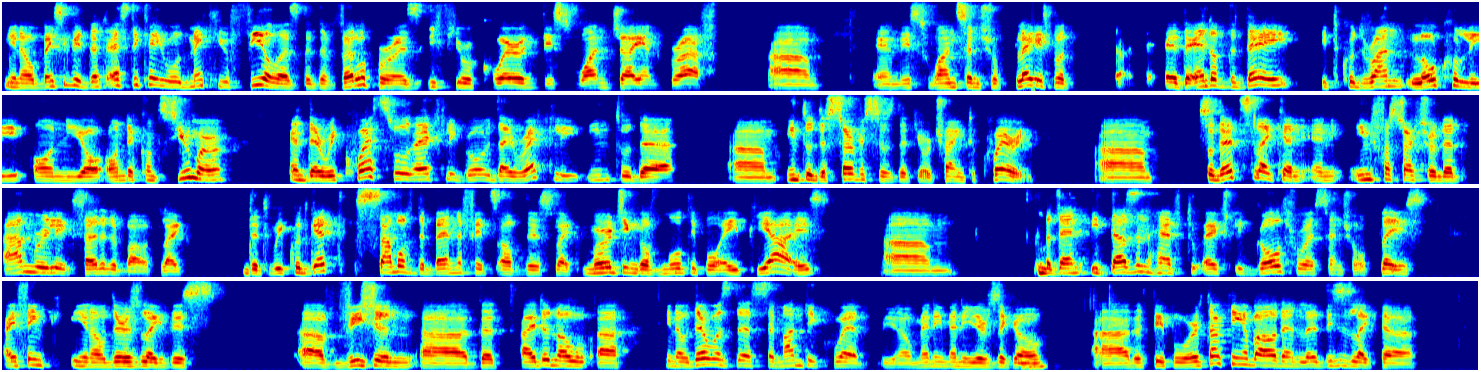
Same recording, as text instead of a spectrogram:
you know, basically that SDK will make you feel as the developer as if you're querying this one giant graph um, and this one central place. But uh, at the end of the day, it could run locally on your on the consumer, and the requests will actually go directly into the um, into the services that you're trying to query. Um, so that's like an, an infrastructure that I'm really excited about, like that we could get some of the benefits of this like merging of multiple APIs, um, but then it doesn't have to actually go through a central place. I think, you know, there's like this uh, vision uh, that I don't know, uh, you know, there was the semantic web, you know, many, many years ago uh, that people were talking about. And this is like, a,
